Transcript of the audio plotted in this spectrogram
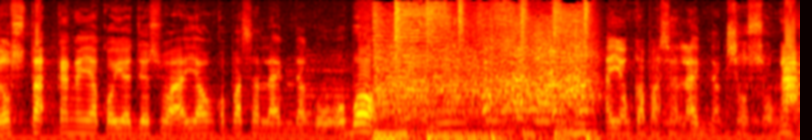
Dosta ka ngaya Kuya Joshua, ayaw ko pa sa live nag-uubo. Ayaw ka pa sa live nagsusunga.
